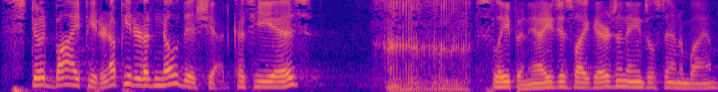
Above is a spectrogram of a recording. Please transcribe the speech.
stood by Peter. Now, Peter doesn't know this yet because he is sleeping. Yeah, he's just like, there's an angel standing by him.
